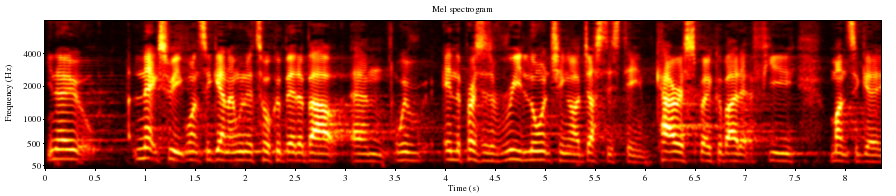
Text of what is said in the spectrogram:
You know, next week, once again, I'm going to talk a bit about, um, we're in the process of relaunching our justice team. Karis spoke about it a few months ago.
